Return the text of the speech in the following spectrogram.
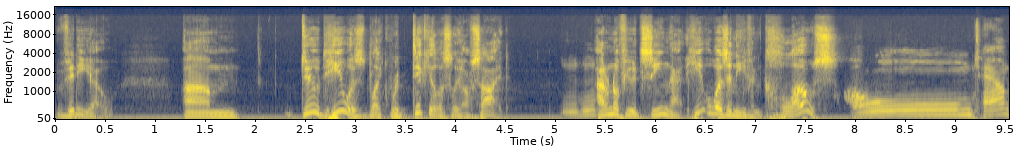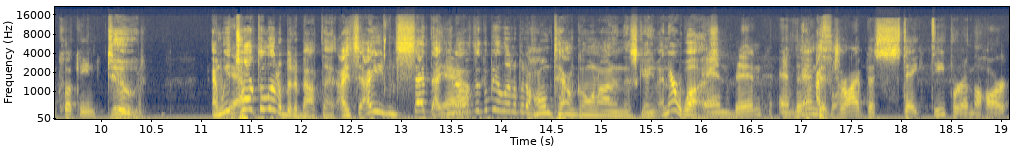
video. Um, dude, he was like ridiculously offside. Mm-hmm. I don't know if you had seen that. He wasn't even close, hometown cooking dude. And we Yeah. talked a little bit about that. I, I even said that. You know, Yeah. there's gonna be a little bit of hometown going on in this game, and there was. and then and then I to drive the stake deeper in the heart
